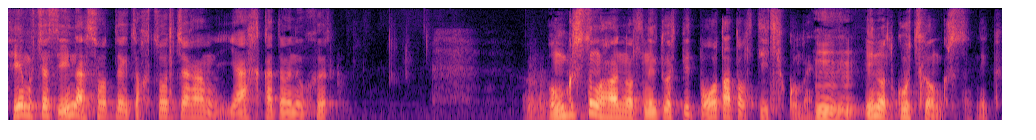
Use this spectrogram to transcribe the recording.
Тийм учраас энэ асуудлыг зохицуулж байгаа нь яах гээд байна вэ гэхээр өнгөрсөн хойно бол нэгдүгээрт бид буудаад бол дийлэхгүй байна. Энэ бол гүцхэ өнгөрсөн нэг.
